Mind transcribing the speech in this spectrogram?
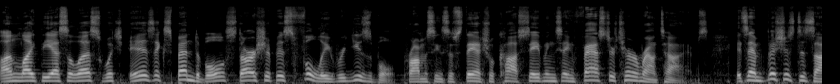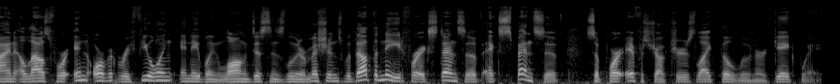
Unlike the SLS, which is expendable, Starship is fully reusable, promising substantial cost savings and faster turnaround times. Its ambitious design allows for in-orbit refueling, enabling long-distance lunar missions without the need for extensive, expensive support infrastructures like the Lunar Gateway.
